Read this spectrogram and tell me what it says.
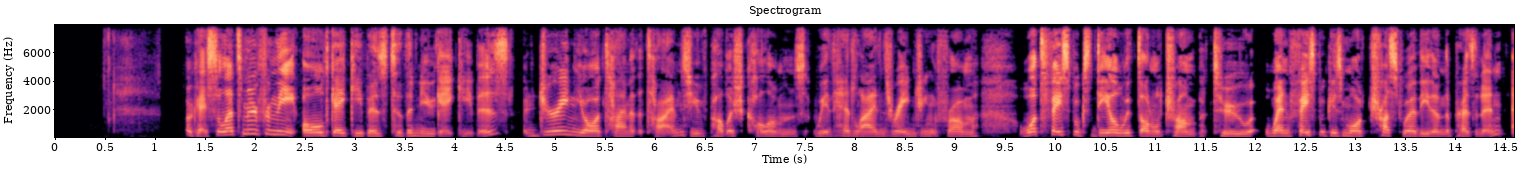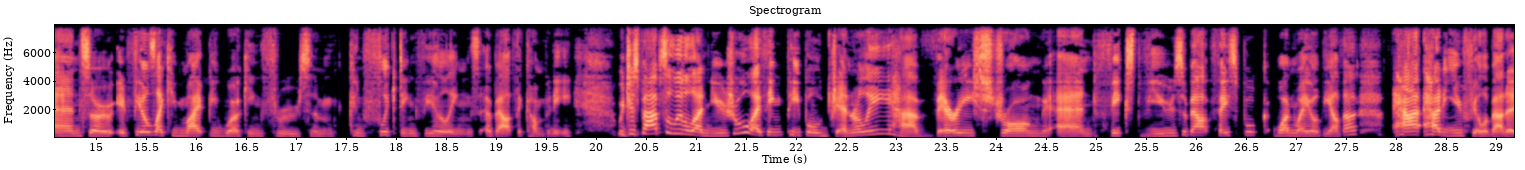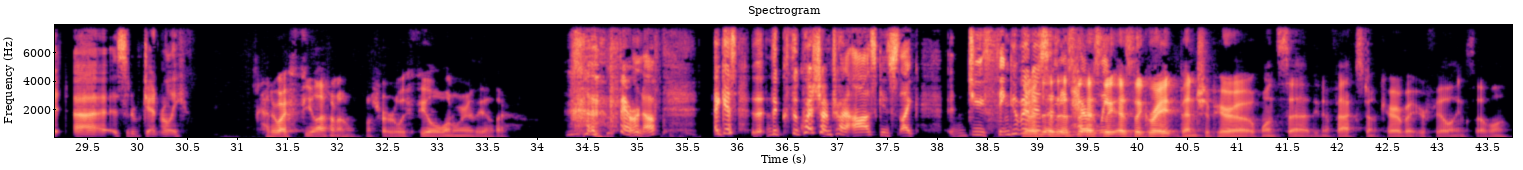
Okay, so let's move from the old gatekeepers to the new gatekeepers. During your time at the Times, you've published columns with headlines ranging from What's Facebook's deal with Donald Trump to When Facebook is more trustworthy than the president. And so it feels like you might be working through some conflicting feelings about the company, which is perhaps a little unusual. I think people generally have very strong and fixed views about Facebook, one way or the other. How, how do you feel about it, uh, sort of generally? How do I feel? I don't know. I'm not sure I really feel one way or the other. Fair enough. I guess the, the question I'm trying to ask is like, do you think of it as, as, an as, inherently... as, the, as the great Ben Shapiro once said, you know, facts don't care about your feelings, Evelyn.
